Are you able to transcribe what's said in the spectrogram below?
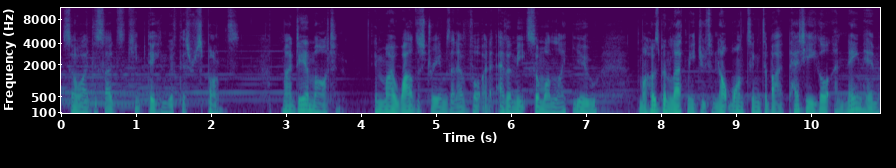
so I decided to keep digging with this response. My dear Martin, in my wildest dreams I never thought I'd ever meet someone like you. My husband left me due to not wanting to buy a pet eagle and name him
